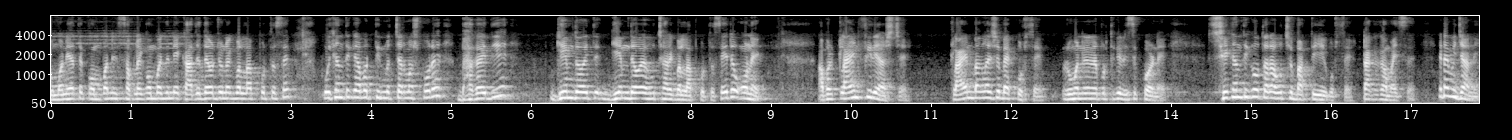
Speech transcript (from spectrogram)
রোমানিয়াতে কোম্পানির সাপ্লাই কোম্পানি নিয়ে কাজে দেওয়ার জন্য একবার লাভ করতেছে। ওইখান থেকে আবার তিন চার মাস পরে ভাগাই দিয়ে গেম দেওয়াইতে গেম দেওয়ায় হচ্ছে আরেকবার লাভ করতেছে। এটা অনেক। আবার ক্লায়েন্ট ফিরে আসছে। ক্লায়েন্ট বাংলাদেশে ব্যাক করছে, রোমানিয়ার এয়ারপোর্ট থেকে রিসিভ করে নেয়। সেখান থেকেও তারা হচ্ছে বাড়তি ইয়ে করছে, টাকা কামাইছে। এটা আমি জানি।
